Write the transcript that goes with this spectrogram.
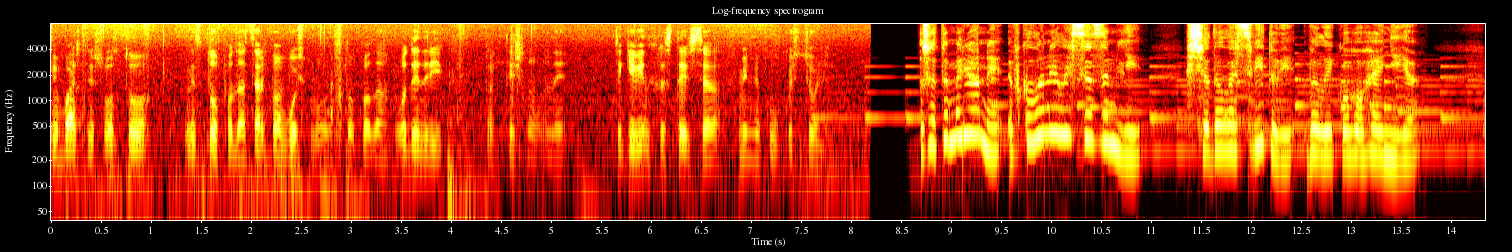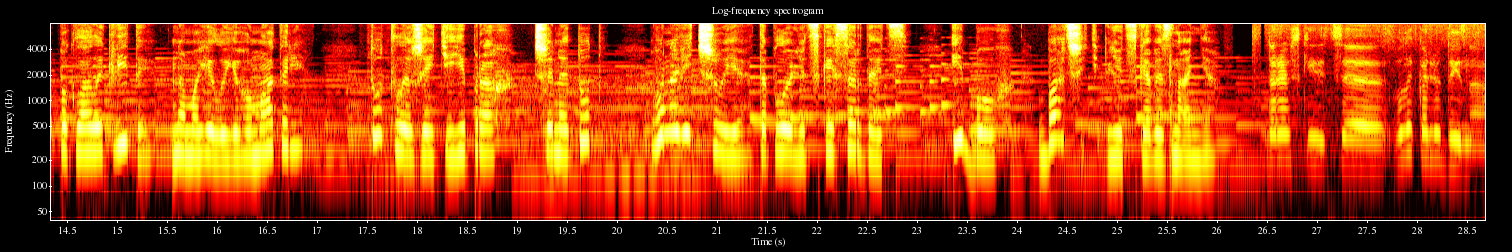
ви бачите, 6 листопада, церква 8 листопада, в один рік практично вони. Тільки він хрестився в Хмільнику в костьолі. Житомиряни вклонилися землі, що дала світові великого генія. Поклали квіти на могилу його матері. Тут лежить її прах, чи не тут вона відчує тепло людських сердець, і Бог бачить людське визнання. Даревський це велика людина.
